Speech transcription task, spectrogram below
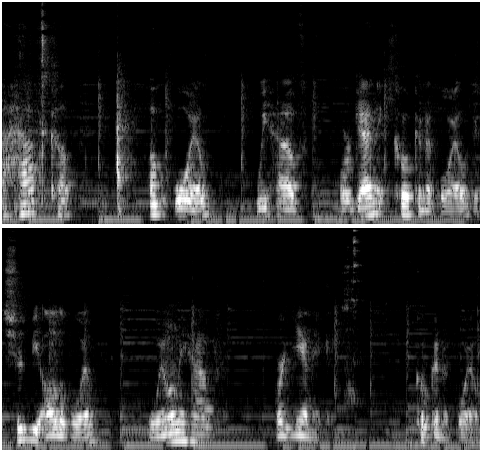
a half cup of oil. We have organic coconut oil. It should be olive oil. We only have organic coconut oil.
